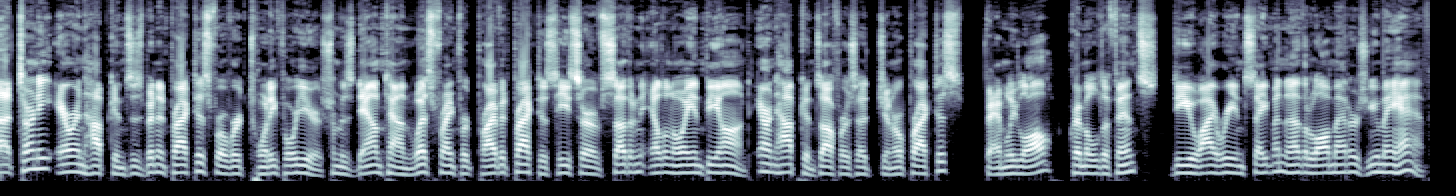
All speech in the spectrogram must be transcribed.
Attorney Aaron Hopkins has been in practice for over 24 years. From his downtown West Frankfort private practice, he serves Southern Illinois and beyond. Aaron Hopkins offers a general practice, family law, criminal defense, DUI reinstatement, and other law matters you may have.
